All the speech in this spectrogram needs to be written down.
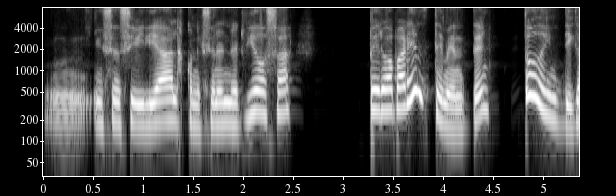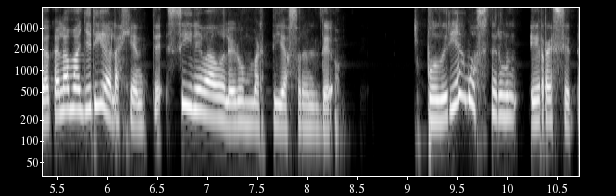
mm, insensibilidad a las conexiones nerviosas, pero aparentemente todo indica que a la mayoría de la gente sí le va a doler un martillazo en el dedo. Podríamos hacer un RCT,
